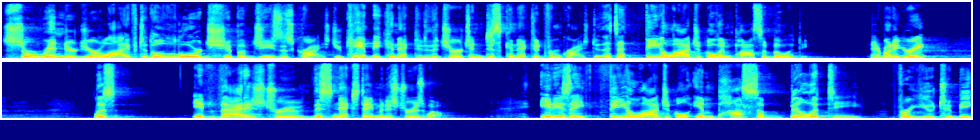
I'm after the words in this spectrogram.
surrendered your life to the lordship of Jesus Christ. You can't be connected to the church and disconnected from Christ. That's a theological impossibility. Everybody agree? Listen, if that is true, this next statement is true as well. It is a theological impossibility for you to be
